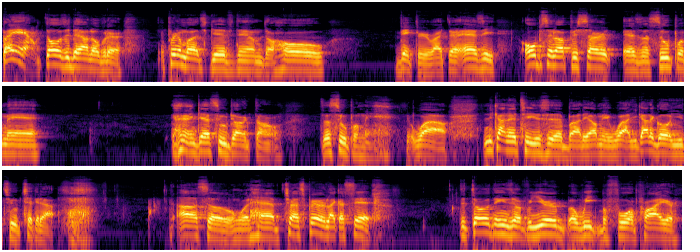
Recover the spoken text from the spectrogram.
bam, throws it down over there. It pretty much gives them the whole victory right there. As he opens up his shirt as a Superman. And guess who dunked on? The Superman. Wow. You kind of tease everybody. I mean, wow. You got to go on YouTube. Check it out. Also, what have transparent, like I said, to throw things up a year, a week before, prior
